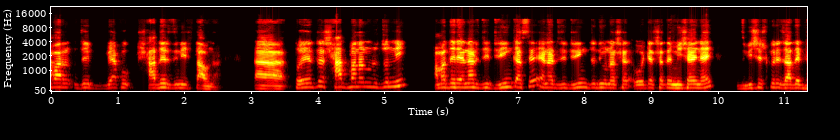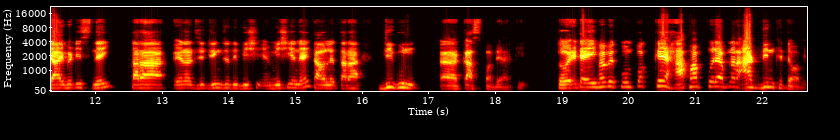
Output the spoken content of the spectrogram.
আবার যে ব্যাপক স্বাদের জিনিস তাও না। তো এর স্বাদ বানানোর জন্য আমাদের এনার্জি ড্রিঙ্ক আছে। এনার্জি ড্রিঙ্ক যদি ওনার ওইটার সাথে মিশায় নেয়, বিশেষ করে যাদের ডায়াবেটিস নেই, তারা এনার্জি ড্রিঙ্ক যদি মিশিয়ে নেয়, তাহলে তারা দ্বিগুণ কাজ পাবে আর কি। তো এটা এইভাবে কমপক্ষে হাফ হাফ করে আপনার আট দিন খেতে হবে।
